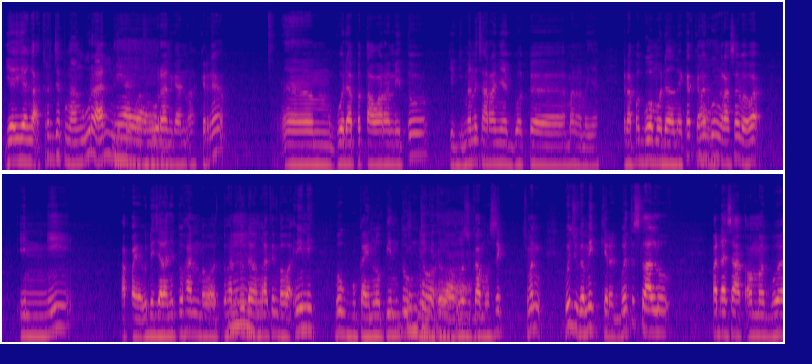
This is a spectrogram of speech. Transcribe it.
ya ya nggak kerja pengangguran gitu Iya, iya, iya. pengangguran kan akhirnya gue dapet tawaran itu ya gimana caranya gue ke mana namanya kenapa gue modal nekat karena Ah. gue ngerasa bahwa ini apa ya udah jalannya Tuhan bahwa Tuhan tuh udah ngeliatin bahwa ini nih gue bukain lo pintu. Pintu, nih gitu iya, lo iya. suka musik cuman gue juga mikir gue tuh selalu pada saat oma gue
